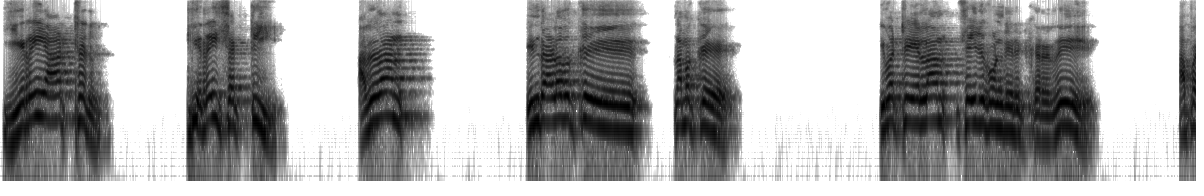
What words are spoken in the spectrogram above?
இறை ஆற்றல் இறை சக்தி. அதுதான் இந்த அளவுக்கு நமக்கு இவற்றையெல்லாம் செய்து கொண்டிருக்கிறது. அப்ப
